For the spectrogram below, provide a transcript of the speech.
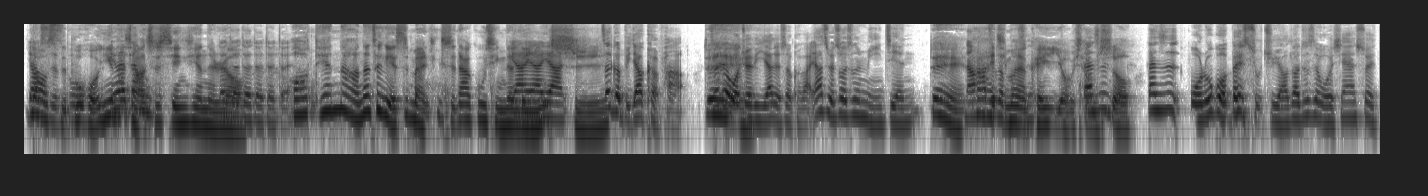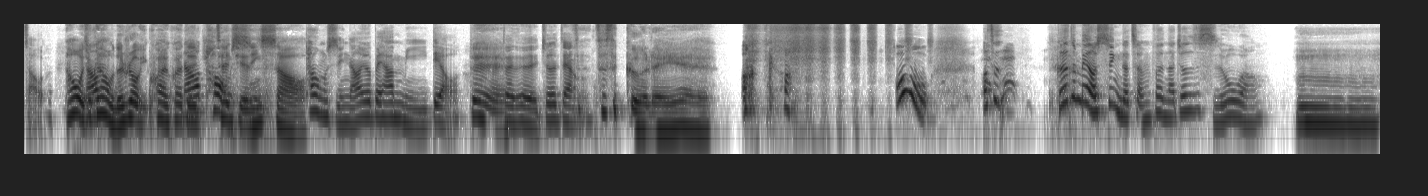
要死不活，因为他想要吃新鲜的肉。对对对对对。哦天哪，那这个也是满清十大酷刑的零食。这个比较可怕，这个我觉得比鸭嘴兽可怕。鸭嘴兽就是迷奸，对，然后它起码可以有享受。但是我如果被鼠蛆咬到，就是我现在睡着了，然后我就看我的肉一块一块的在减少，痛醒，然后又被它迷掉。对对对，就是这样。这是葛雷耶。哦哦，哦这可是这没有性的成分呢，就是食物啊。嗯。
